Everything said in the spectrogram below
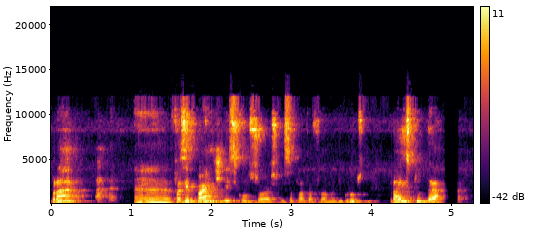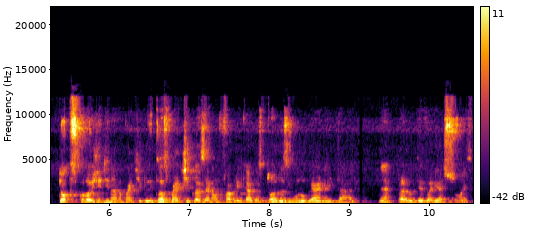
para uh, fazer parte desse consórcio, dessa plataforma de grupos, para estudar toxicologia de nanopartículas. Então, as partículas eram fabricadas todas em um lugar na Itália, né, para não ter variações,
